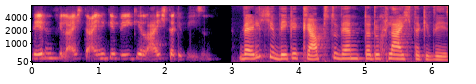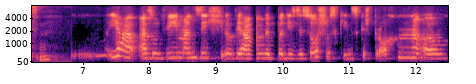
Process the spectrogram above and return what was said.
wären vielleicht einige Wege leichter gewesen. Welche Wege glaubst du wären dadurch leichter gewesen? Ja, also wie man sich, wir haben über diese Social Skills gesprochen, ähm,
